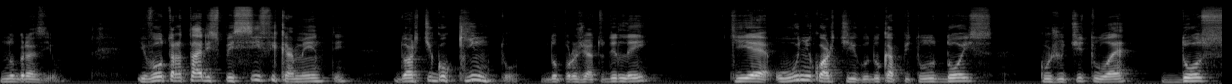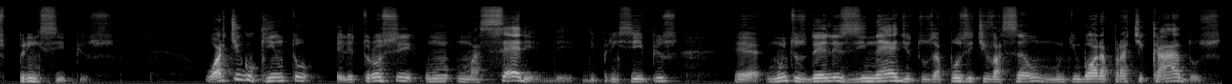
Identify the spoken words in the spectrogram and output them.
no Brasil. E vou tratar especificamente do artigo 5 do projeto de lei, que é o único artigo do capítulo 2, cujo título é Dos Princípios. O artigo 5 ele trouxe um, uma série de, de princípios, é, muitos deles inéditos à positivação, muito embora praticados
